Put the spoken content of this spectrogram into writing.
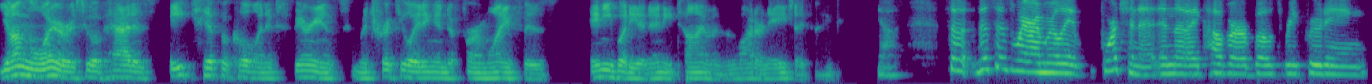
young lawyers who have had as atypical an experience matriculating into firm life as anybody at any time in the modern age, I think. Yeah. So this is where I'm really fortunate in that I cover both recruiting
